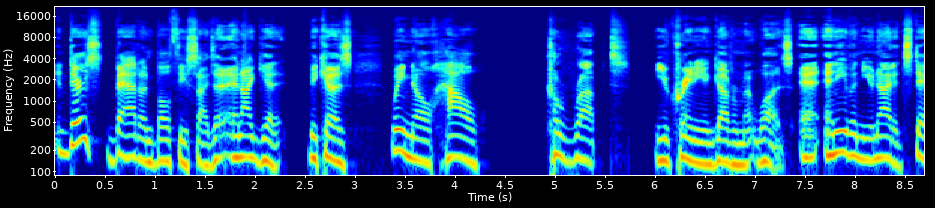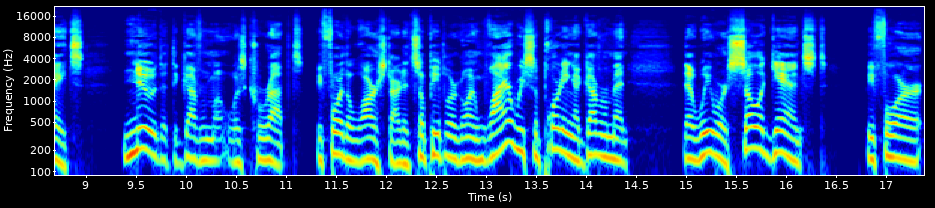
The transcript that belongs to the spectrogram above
there's bad on both these sides, and I get it because we know how corrupt the Ukrainian government was, and, and even the United States knew that the government was corrupt before the war started. So people are going, why are we supporting a government that we were so against before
